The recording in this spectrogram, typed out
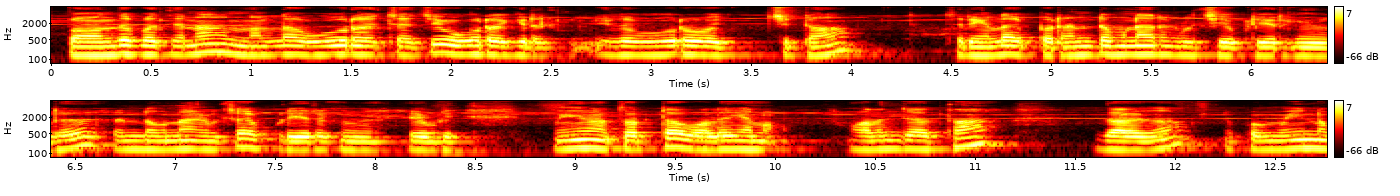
இப்போ வந்து பார்த்தீங்கன்னா நல்லா ஊற வச்சாச்சு. ஊற வைக்கிற இதை ஊற வச்சுட்டோம். சரிங்களா? இப்போ ரெண்டு மணி நேரம் கழிச்சு எப்படி இருக்குங்கிறது ரெண்டு மணி நேரம் கழிச்சா இப்படி இருக்குங்க. எப்படி? மீனை தொட்டால் வளையணும். வளைஞ்சா தான் இதாகும் இப்போ மீனை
